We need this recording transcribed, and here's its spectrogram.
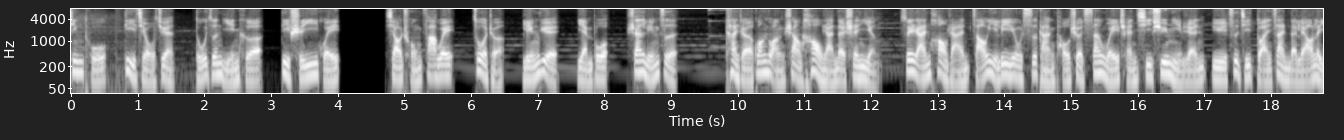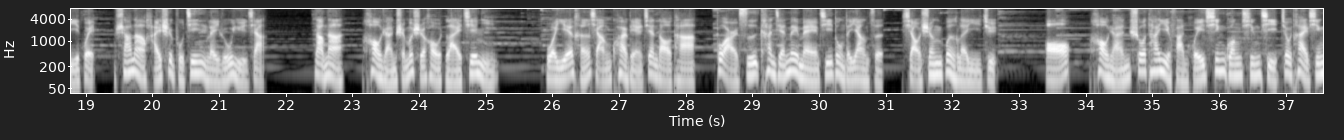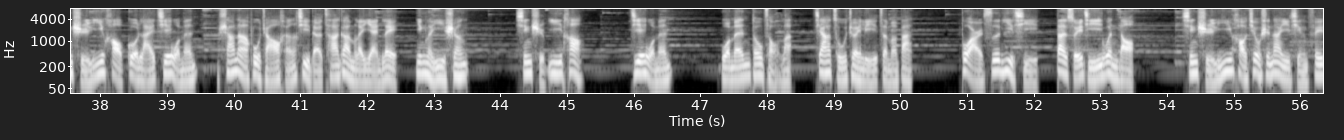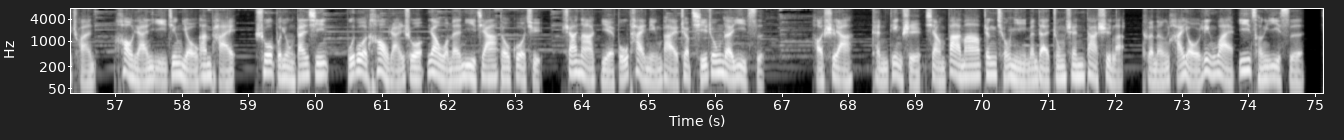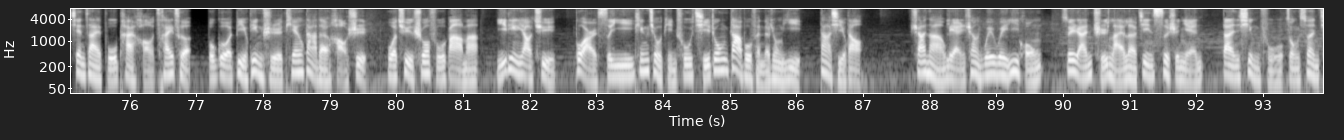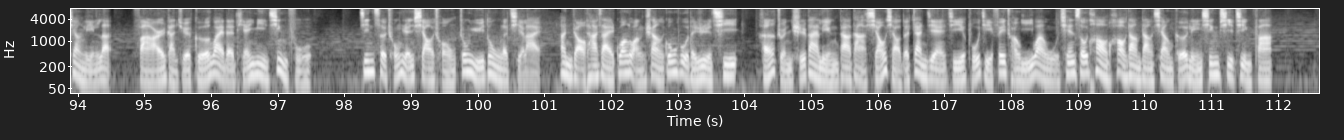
星图》第九卷《独尊银河》第十一回。小虫发威，作者：凌月，演播：山灵子。看着光网上浩然的身影，虽然浩然早已利用丝感投射三维全息虚拟人与自己短暂的聊了一会，刹那还是不禁泪如雨下。娜娜，浩然什么时候来接你？我也很想快点见到他。布尔斯看见妹妹激动的样子，小声问了一句：“哦。”浩然说：“他一返回星光星系，就派星矢一号过来接我们。”莎娜不着痕迹地擦干了眼泪，应了一声：“星矢一号接我们，我们都走了，家族这里怎么办？”布尔斯一喜，但随即问道：“星矢一号就是那一型飞船？”浩然已经有安排，说不用担心。不过浩然说让我们一家都过去。莎娜也不太明白这其中的意思。好事呀，肯定是向爸妈征求你们的终身大事了。可能还有另外一层意思，现在不太好猜测。不过必定是天大的好事，我去说服爸妈，一定要去。布尔斯一听就品出其中大部分的用意，大喜道：“莎娜脸上微微一红，虽然迟来了近四十年。”但幸福总算降临了，反而感觉格外的甜蜜幸福。金色虫人小虫终于动了起来，按照他在官网上公布的日期，很准时带领大大小小的战舰及补给飞船一万五千艘，浩浩荡荡向格林星系进发。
